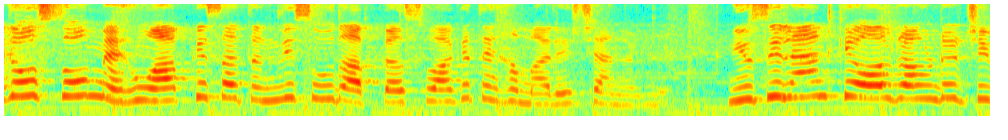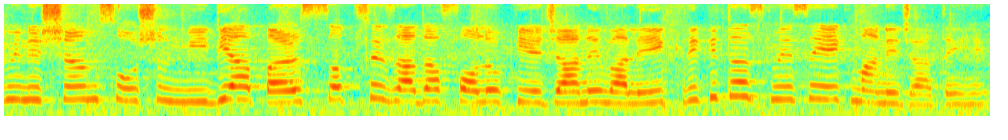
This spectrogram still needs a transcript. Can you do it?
दोस्तों, मैं हूँ आपके साथ अनवी सूद। आपका स्वागत है हमारे चैनल में। न्यूजीलैंड के allrounder Jimmy Neesham social media पर सबसे ज़्यादा फॉलो किए जाने वाले क्रिकेटर्स में से एक माने जाते हैं।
